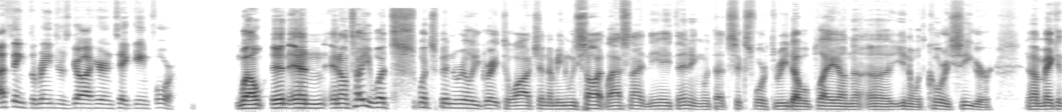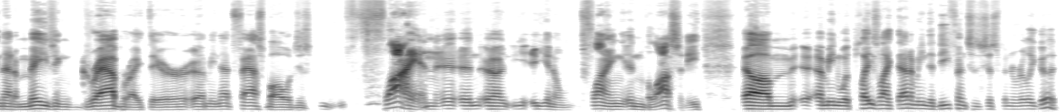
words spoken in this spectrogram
I think the Rangers go out here and take Game Four. Well, and and and I'll tell you what's what's been really great to watch, and I mean we saw it last night in the eighth inning with that six four three double play on the uh, you know with Corey Seager uh, making that amazing grab right there. I mean that fastball was just flying and uh, you know flying in velocity. Um, I mean with plays like that, I mean the defense has just been really good,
